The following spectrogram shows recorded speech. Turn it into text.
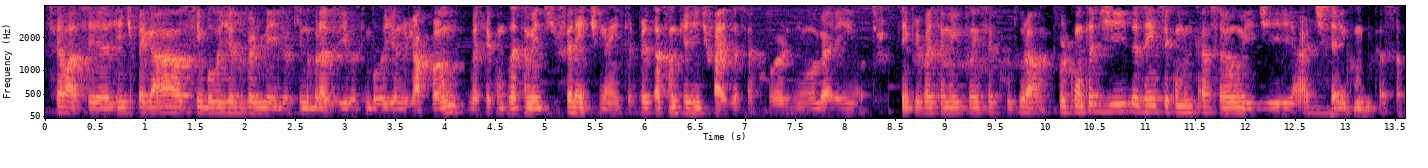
sei lá, se a gente pegar a simbologia do vermelho aqui no Brasil, a simbologia no Japão, vai ser completamente diferente, né? A interpretação que a gente faz dessa cor em um lugar e em outro. Sempre vai ter uma influência cultural, por conta de desenho ser comunicação e de arte serem comunicação.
